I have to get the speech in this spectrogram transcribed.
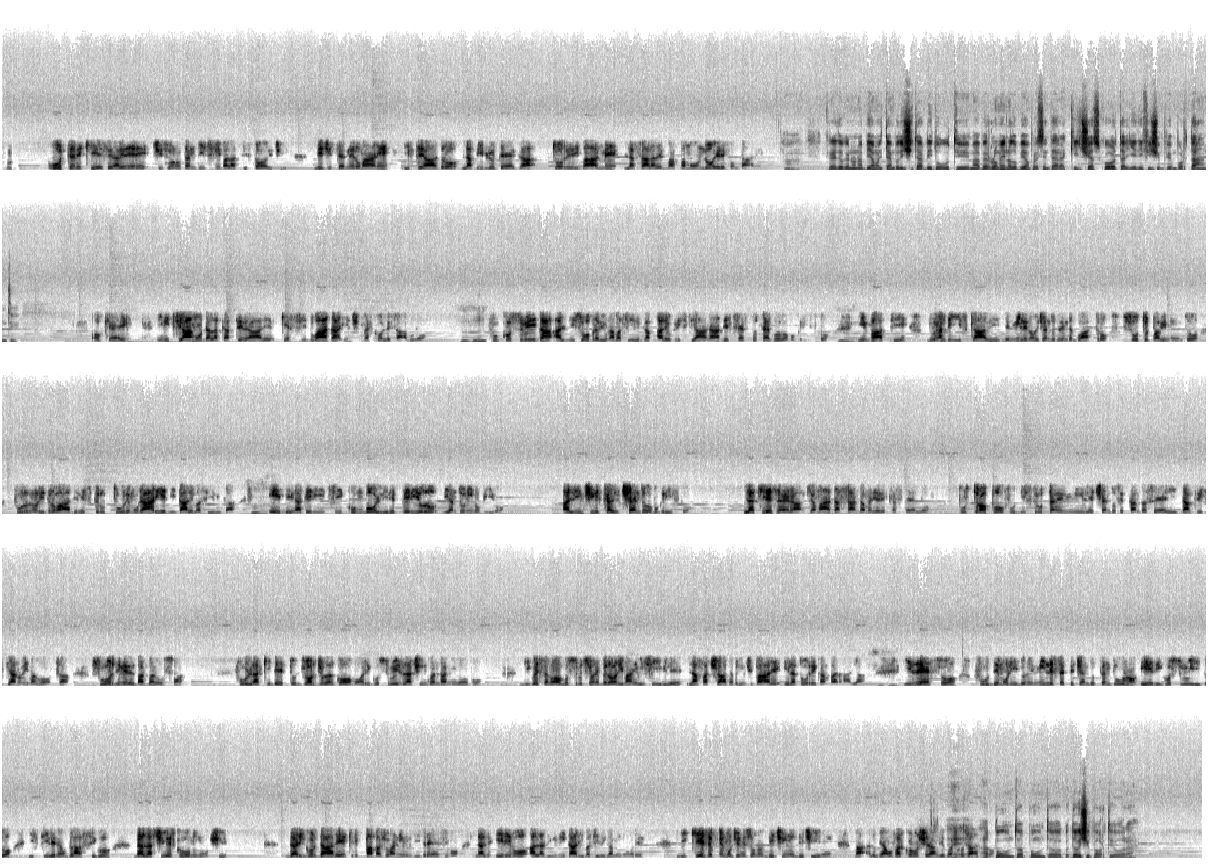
Oltre alle chiese da vedere ci sono tantissimi palazzi storici, le cisterne romane, il teatro, la biblioteca, Torre di Palme, la sala del mappamondo e le fontane. Credo che non abbiamo il tempo di citarli tutti, ma perlomeno dobbiamo presentare a chi ci ascolta gli edifici più importanti. Ok, iniziamo dalla cattedrale che è situata in cima al Colle Sabulo. Mm-hmm. Fu costruita al di sopra di una basilica paleocristiana del VI secolo d.C. Mm. Infatti, durante gli scavi del 1934, sotto il pavimento furono ritrovate le strutture murarie di tale basilica Ah. e dei laterizi con bolli del periodo di Antonino Pio, all'incirca del 100 d.C. La chiesa era chiamata Santa Maria del Castello. Purtroppo fu distrutta nel 1176 dal Cristiano di Magonza, su ordine del Barbarossa. Fu l'architetto Giorgio da Como a ricostruirla 50 anni dopo. Di questa nuova costruzione però rimane visibile la facciata principale e la torre campanaria. Il resto fu demolito nel 1781 e ricostruito in stile neoclassico dall'arcivescovo Minucci. Da ricordare che Papa Giovanni XXIII la elevò alla dignità di basilica minore. Di chiese fermo ce ne sono decine e decine, ma dobbiamo far conoscere anche Eh, qualcos'altro. appunto, appunto. Dove ci porti ora?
